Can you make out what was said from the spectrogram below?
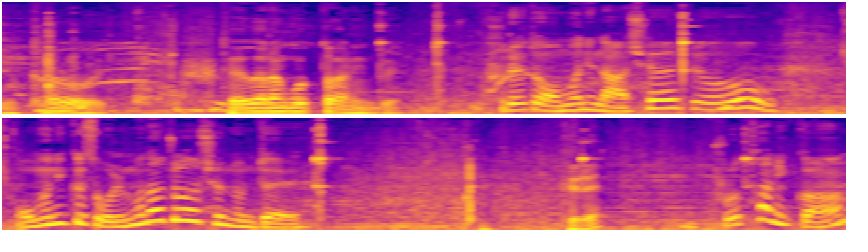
못하러 대단한 것도 아닌데. 그래도 어머니는 아셔야죠. 어머니께서 얼마나 좋아하셨는데. 그래? 그렇다니까.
